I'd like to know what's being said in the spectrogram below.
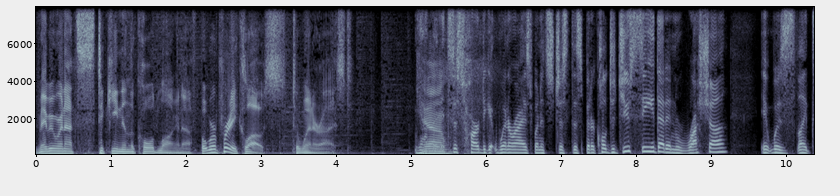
Maybe we're not sticking in the cold long enough, but we're pretty close to winterized. Yeah, Yeah. it's just hard to get winterized when it's just this bitter cold. Did you see that in Russia it was like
